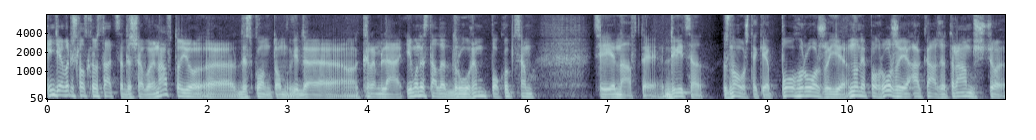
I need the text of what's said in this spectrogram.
Індія вирішила скористатися дешевою нафтою, е, дисконтом від е, Кремля, і вони стали другим покупцем цієї нафти. Дивіться, знову ж таки, погрожує, ну не погрожує, а каже Трамп, що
